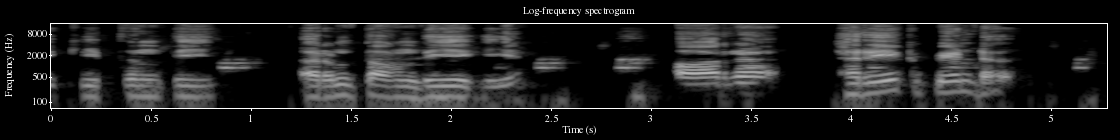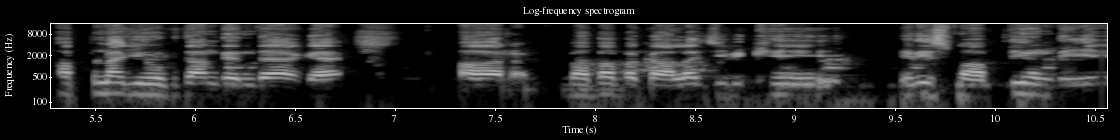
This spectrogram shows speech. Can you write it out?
ਇਹ ਕੀਰਤਨ ਦੀ ਆਰੰਭਤਾ ਹੁੰਦੀ ਹੈਗੀ ਹੈ। ਔਰ ਹਰੇਕ ਪਿੰਡ ਆਪਣਾ ਯੋਗਦਾਨ ਦਿੰਦਾ ਹੈਗਾ ਔਰ ਬਾਬਾ ਬਕਾਲਾ ਜੀ ਵਿਖੇ ਇਹਦੀ ਸਮਾਪਤੀ ਹੁੰਦੀ ਹੈ।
